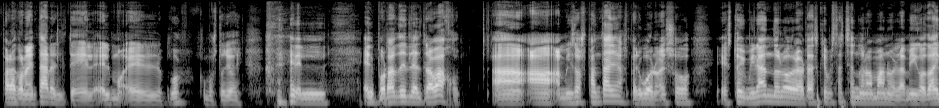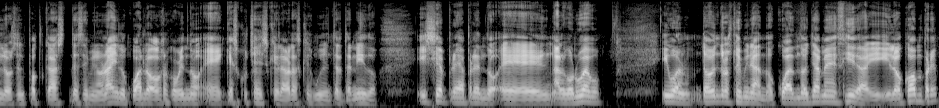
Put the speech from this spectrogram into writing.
para conectar el, el, el, bueno, como estoy hoy, el, el portátil del trabajo a, mis dos pantallas, pero bueno, eso estoy mirándolo, la verdad es que me está echando una mano el amigo Dailos del podcast desde Minoray, lo cual os recomiendo eh, que escuchéis, que la verdad es que es muy entretenido y siempre aprendo en algo nuevo. Y bueno, de momento lo estoy mirando. Cuando ya me decida y, lo compre,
